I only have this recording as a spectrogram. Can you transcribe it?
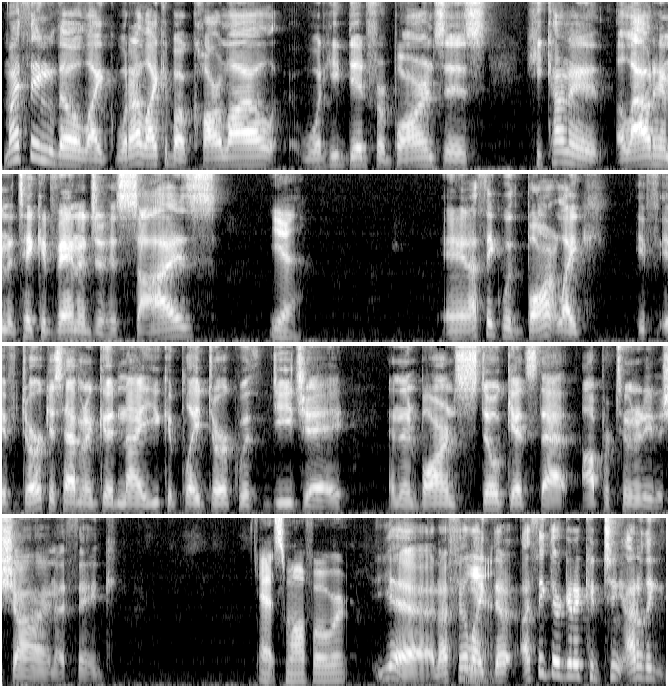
My thing though, like what I like about Carlisle, what he did for Barnes is he kind of allowed him to take advantage of his size. Yeah. And I think with Barnes, like if if Dirk is having a good night, you could play Dirk with DJ, and then Barnes still gets that opportunity to shine. I think. At small forward. Yeah, and I feel Yeah. like they're. I think they're gonna continue. I don't think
